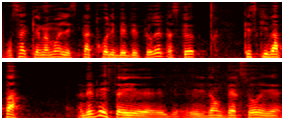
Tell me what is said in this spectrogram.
C'est pour ça que les mamans ne laissent pas trop les bébés pleurer parce que qu'est-ce qui va pas? Un bébé, euh, il est dans le berceau. Il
